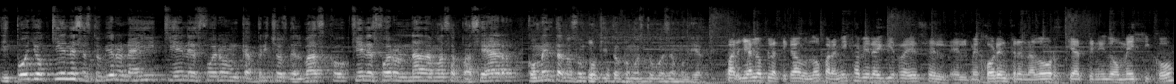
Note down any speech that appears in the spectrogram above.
y Pollo, ¿quiénes estuvieron ahí? ¿Quiénes fueron caprichos del vasco? ¿Quiénes fueron nada más a pasear? Coméntanos un poquito cómo estuvo ese mundial. Ya lo platicamos, ¿no? Para mí Javier Aguirre es el, mejor entrenador que ha tenido México,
